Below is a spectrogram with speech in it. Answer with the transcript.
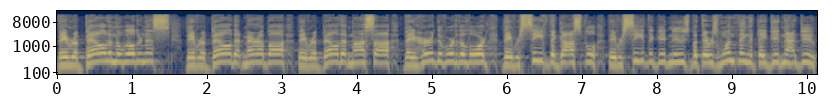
They rebelled in the wilderness. They rebelled at Meribah. They rebelled at Massah. They heard the word of the Lord. They received the gospel. They received the good news. But there was one thing that they did not do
